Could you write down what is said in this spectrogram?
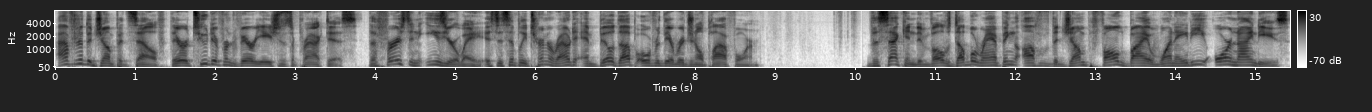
After the jump itself, there are two different variations to practice. The first and easier way is to simply turn around and build up over the original platform. The second involves double ramping off of the jump followed by a 180 or 90s.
